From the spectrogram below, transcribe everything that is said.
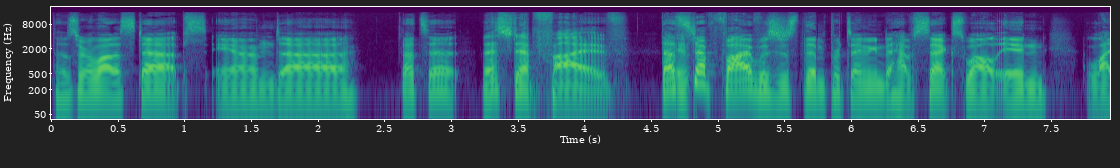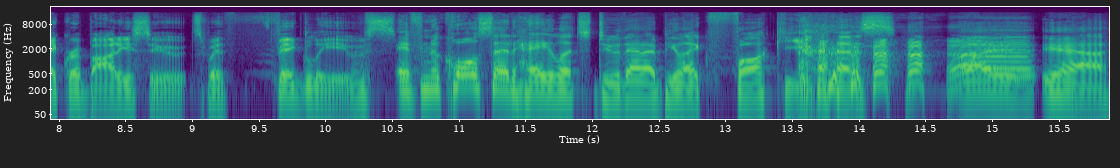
those are a lot of steps. And uh, that's it. That's step 5. That step five was just them pretending to have sex while in lycra bodysuits with fig leaves. If Nicole said, "Hey, let's do that," I'd be like, "Fuck yes." I, yeah.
